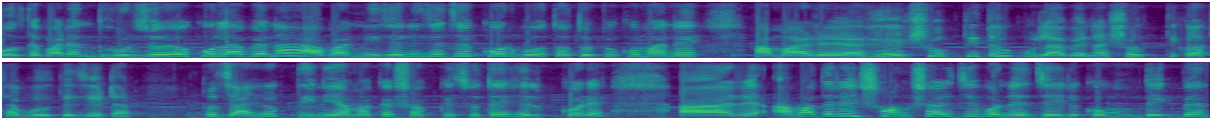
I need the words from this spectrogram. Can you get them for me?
বলতে পারেন ধৈর্যও কুলাবে না, আবার নিজে নিজে যে করব ততটুকু মানে আমার শক্তিতেও কুলাবে না, সত্যি কথা বলতে যেটা। তো যাই হোক, তিনি আমাকে সব কিছুতে হেল্প করে। আর আমাদের এই সংসার জীবনে যেরকম দেখবেন,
